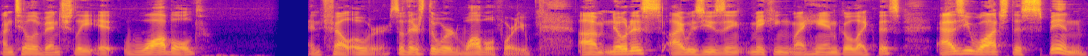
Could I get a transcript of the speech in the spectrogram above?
until eventually it wobbled and fell over. So there's the word wobble for you. Um, notice I was using making my hand go like this. As you watch this spin,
